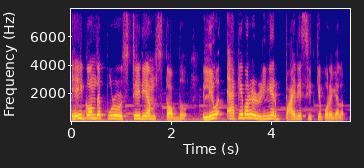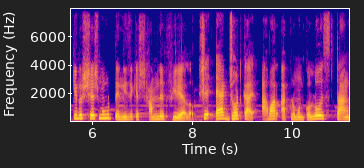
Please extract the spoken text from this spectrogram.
এই গন্ধে পুরো স্টেডিয়াম স্তব্ধ। লিও একেবারে রিংয়ের বাইরে সিটকে পড়ে গেল, কিন্তু শেষ মুহূর্তে নিজেকে সামলে ফিরে এলো। সে এক ঝটকায় আবার আক্রমণ করল স্টাং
